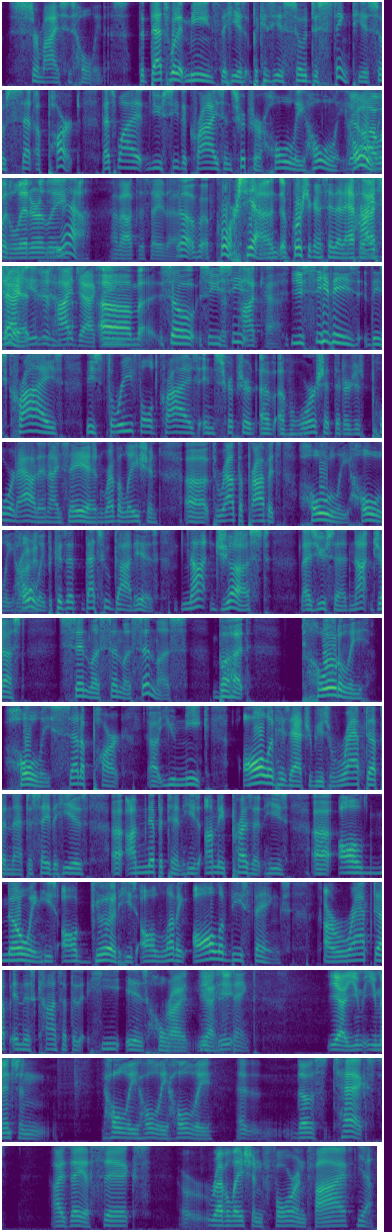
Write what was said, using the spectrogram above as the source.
surmise his holiness that that's what it means that he is because he is so distinct he is so set apart that's why you see the cries in scripture holy holy holy I was literally yeah about to say that. Yeah, of, of course yeah and of course you're going to say that after i say Hijack, it He's just hijacking um so so you see podcast. you see these these cries, these threefold cries in Scripture of, of worship that are just poured out in Isaiah and Revelation uh, throughout the prophets. Holy, holy, Right. holy, because that, that's who God is. Not just, as you said, not just sinless, sinless, sinless, but totally holy, set apart, uh, unique. All of his attributes wrapped up in that to say that he is uh, omnipotent, he's omnipresent, he's uh, all knowing, he's all good, he's all loving. All of these things are wrapped up in this concept that he is holy. Right. He's Yeah, he- distinct. Yeah, you you mentioned holy, holy, holy. Uh, those texts, Isaiah six, Revelation four and five. yeah,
